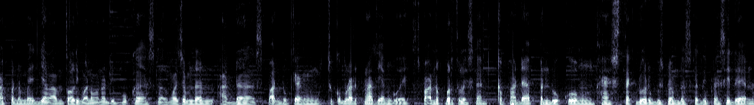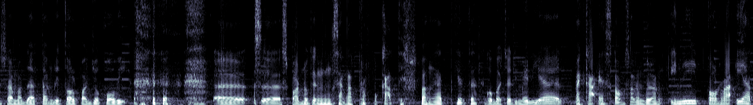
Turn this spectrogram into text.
apa namanya jalan tol di mana-mana dibuka segala macam dan ada spanduk yang cukup menarik perhatian gue. Spanduk bertuliskan kepada pendukung hashtag 2019 ganti presiden selamat datang di tol Pak Jokowi. uh, spanduk yang sangat provokatif banget gitu. Gue baca di media PKS kalau saling bilang ini tol rakyat.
